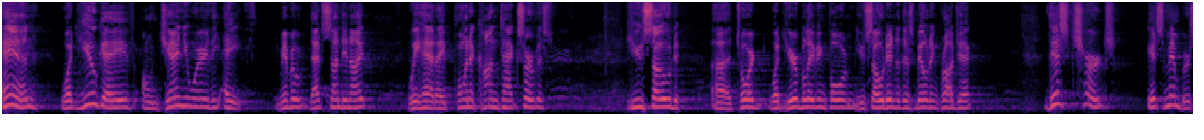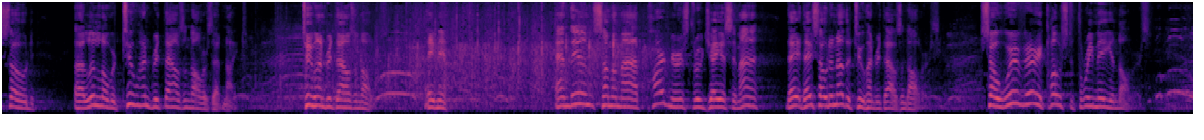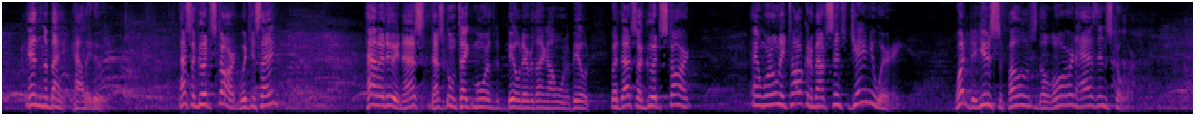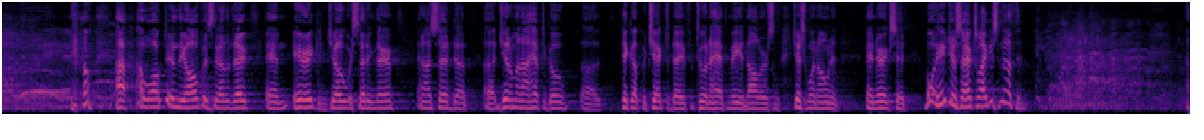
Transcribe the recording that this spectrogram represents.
and what you gave on January the 8th, remember that Sunday night? We had a point of contact service. You sowed uh, toward what you're believing for. You sowed into this building project. This church, its members sowed a little over $200,000 that night. $200,000. Amen. And then some of my partners through JSMI, they, they sowed another $200,000. So we're very close to $3 million in the bank. Hallelujah. That's a good start, would you say? Hallelujah. Now, that's, that's going to take more to build everything I want to build, but that's a good start. And we're only talking about since January. What do you suppose the Lord has in store? I, I, walked in the office the other day, and Eric and Joe were sitting there, and I said, uh, uh, Gentlemen, I have to go uh, pick up a check today for two and a half million dollars and just went on and, and Eric said, Boy, he just acts like it's nothing.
